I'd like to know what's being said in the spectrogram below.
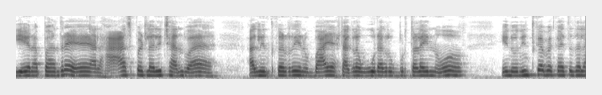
ಏನಪ್ಪ ಅಂದರೆ, ಅಲ್ಲಿ ಹಾಸ್ಪಿಟ್ಲಲ್ಲಿ ಚಂದವ. ಅಲ್ಲಿ ನಿಂತ್ಕೊಂಡ್ರಿ ಏನು ಬಾಯಿ ಅಷ್ಟು ಅಗಲ ಊರಾಗ ಬಿಡ್ತಾಳೆ ಇನ್ನು. ಇನ್ನು ನಿಂತ್ಕೋಬೇಕಾಯ್ತದಲ್ಲ.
